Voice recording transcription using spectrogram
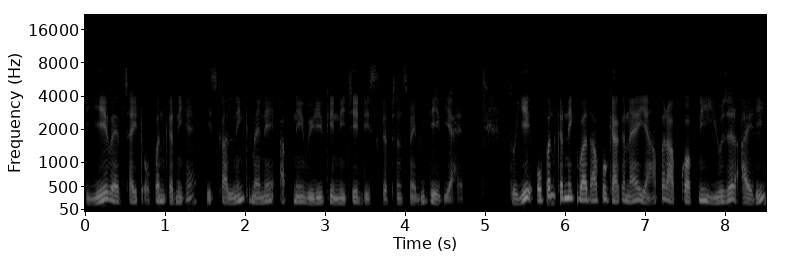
ये वेबसाइट ओपन करनी है, इसका लिंक मैंने अपनी वीडियो के नीचे डिस्क्रिप्शन में भी दे दिया है। तो ये ओपन करने के बाद आपको क्या करना है, यहाँ पर आपको अपनी यूज़र आई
